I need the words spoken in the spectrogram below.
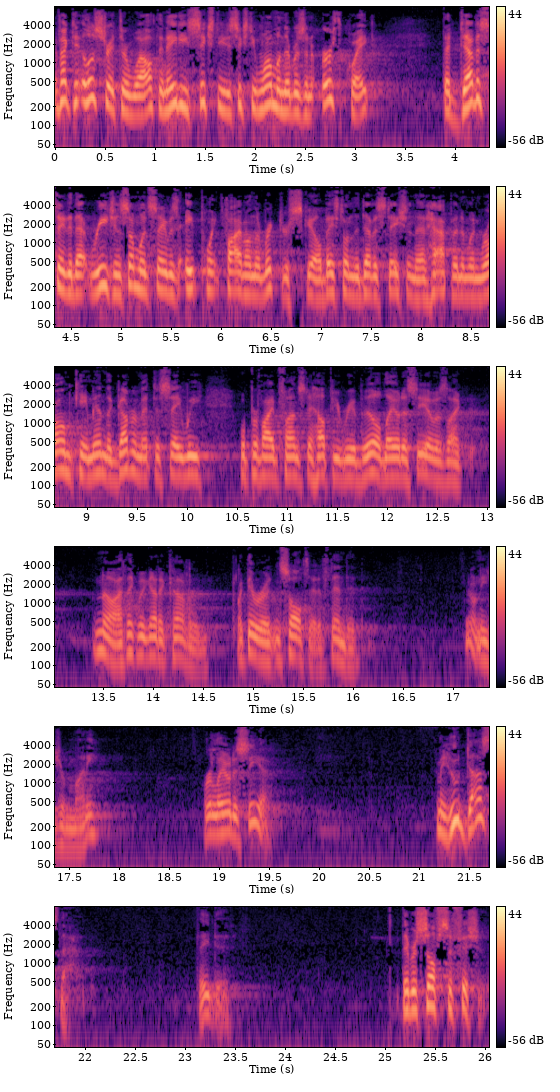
In fact, to illustrate their wealth, in AD 60 to 61, when there was an earthquake that devastated that region, some would say it was 8.5 on the Richter scale based on the devastation that happened. And when Rome came in, the government to say, we will provide funds to help you rebuild, Laodicea was like, no, I think we got it covered. Like they were insulted, offended. We don't need your money. We're Laodicea. I mean, who does that? They did. They were self sufficient.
